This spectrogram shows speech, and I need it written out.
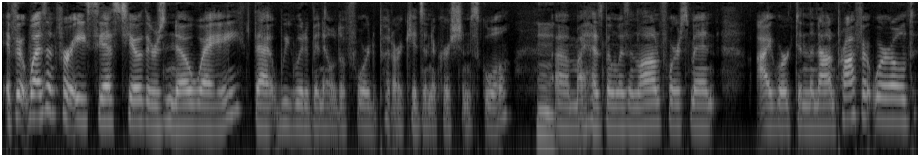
if it wasn't for ACSTO, there's no way that we would have been able to afford to put our kids in a Christian school. Um, my husband was in law enforcement. I worked in the nonprofit world.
